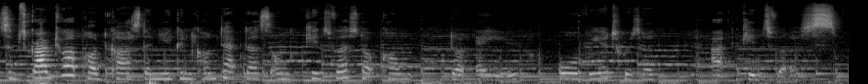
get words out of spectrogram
Subscribe to our podcast, and you can contact us on kidsfirst.com.au or via Twitter at kidsfirst.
